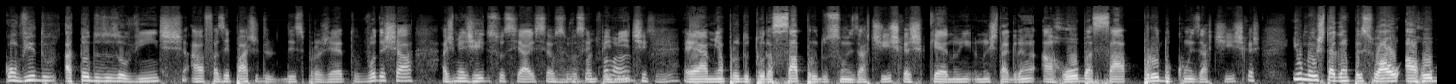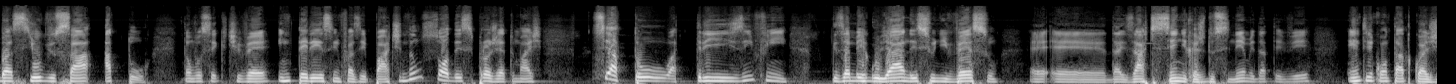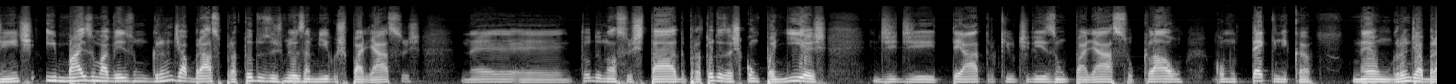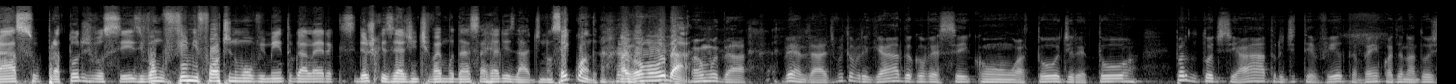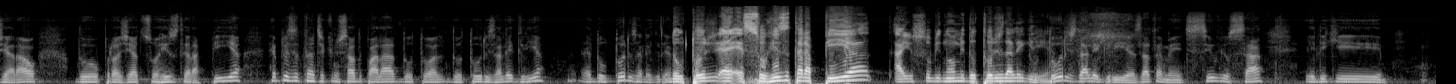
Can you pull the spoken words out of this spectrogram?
Convido a todos os ouvintes a fazer parte do, desse projeto. Vou deixar as minhas redes sociais, Celso, se você me falar, permite. Sim. É a minha produtora Sá Produções Artísticas, que é no, no Instagram, arroba Produções Artísticas. E o meu Instagram pessoal, arroba Silvio Sá Ator. Então você que tiver interesse em fazer parte, não só desse projeto, mas ser ator, atriz, enfim, quiser mergulhar nesse universo é, é, das artes cênicas do cinema e da TV, entre em contato com a gente. E mais uma vez, um grande abraço para todos os meus amigos palhaços, né, é, em todo o nosso estado, para todas as companhias de, de teatro que utilizam o palhaço, o clown, como técnica. Né, um grande abraço para todos vocês e vamos firme e forte no movimento, galera. Que se Deus quiser, a gente vai mudar essa realidade. Não sei quando, mas vamos mudar. vamos mudar. Verdade. Muito obrigado. Eu conversei com o ator, diretor produtor de teatro, de TV também, coordenador geral do projeto Sorriso Terapia, representante aqui no estado do Pará, doutor, Doutores Alegria. É Doutores Alegria? Né? Doutores, é, é, Sorriso Terapia, aí o subnome Doutores da Alegria. Doutores da Alegria, exatamente. Silvio Sá, ele que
